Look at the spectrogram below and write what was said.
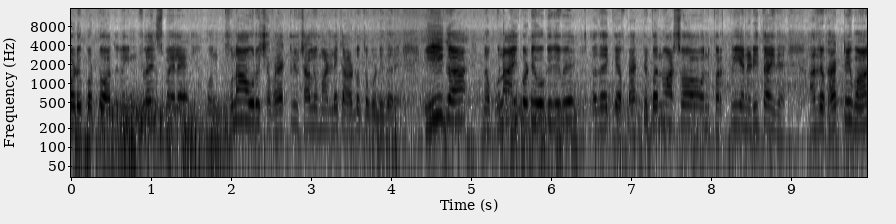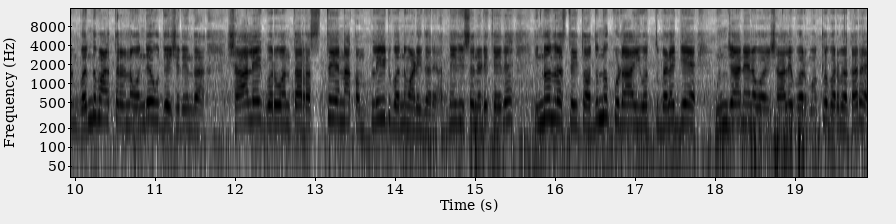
ಮಾಡಿ ಕೊಟ್ಟು ಅದನ್ನು ಇನ್ಫ್ಲುಯೆನ್ಸ್ ಮೇಲೆ ಒಂದು ಪುನಃ ಅವರು ಫ್ಯಾಕ್ಟ್ರಿ ಚಾಲೂ ಮಾಡಲಿಕ್ಕೆ ಆರ್ಡರ್ ತೊಗೊಂಡಿದ್ದಾರೆ. ಈಗ ನಾವು ಪುನಃ ಹೈಕೋರ್ಟಿಗೆ ಹೋಗಿದ್ದೀವಿ, ಅದಕ್ಕೆ ಫ್ಯಾಕ್ಟ್ರಿ ಬಂದ್ ಮಾಡಿಸೋ ಒಂದು ಪ್ರಕ್ರಿಯೆ ನಡೀತಾ ಇದೆ. ಆದರೆ ಫ್ಯಾಕ್ಟ್ರಿ ಬಂದ್ ಮಾಡ್ತಾರೆ ಅನ್ನೋ ಒಂದೇ ಉದ್ದೇಶದಿಂದ ಶಾಲೆಗೆ ಬರುವಂಥ ರಸ್ತೆಯನ್ನು ಕಂಪ್ಲೀಟ್ ಬಂದ್ ಮಾಡಿದ್ದಾರೆ. ಹದಿನೈದು ದಿವಸ ನಡೀತಾ ಇದೆ, ಇನ್ನೊಂದು ರಸ್ತೆ ಇತ್ತು, ಅದನ್ನು ಕೂಡ ಇವತ್ತು ಬೆಳಗ್ಗೆ ಮುಂಜಾನೆ ನಾವು ಶಾಲೆ ಬರ್ ಮಕ್ಕಳು ಬರಬೇಕಾದ್ರೆ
